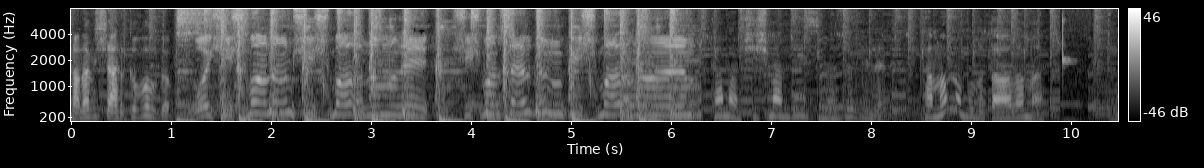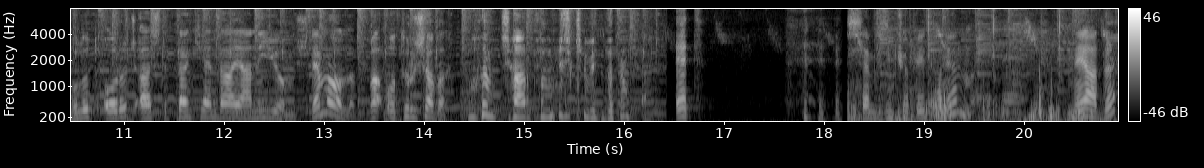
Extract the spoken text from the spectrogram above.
Sana bir şarkı buldum. Vay şişmanım şişmanım ne Şişman sevdim pişmanım Tamam şişman değilsin özür dilerim. Tamam mı Bulut ağlama. Bulut oruç açlıktan kendi ayağını yiyormuş değil mi oğlum? Bak oturuşa bak. Oğlum çarpılmış gibi durma. Et. Sen bizim köpeği tanıyor musun? Ne adı?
